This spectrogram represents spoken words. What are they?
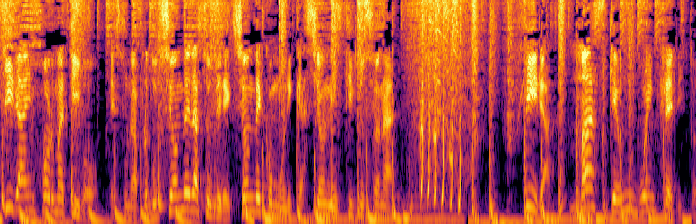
FIRA Informativo es una producción de la Subdirección de Comunicación Institucional. FIRA, más que un buen crédito.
